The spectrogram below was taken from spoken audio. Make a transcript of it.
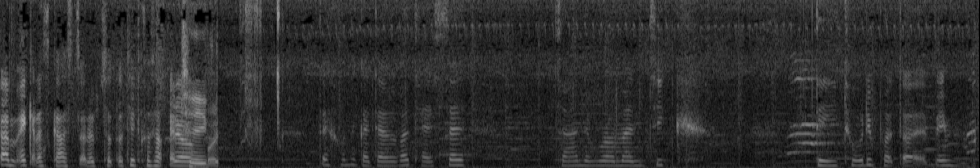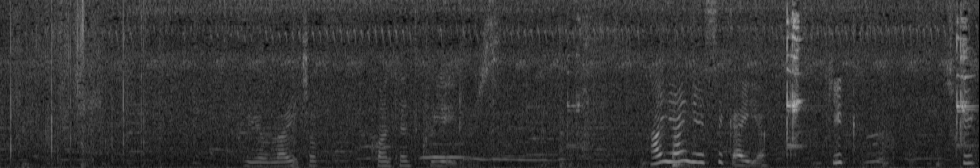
კამ ეკრანს გასწორებ ცოტა თითქოს აყერევა ტეხონა გადავიღოთ ესე ძალიან რომანტიკ დეიტური ფოტოები. Real life of content creators აი, აი, ესე კაია. ჩიკ. ჩიკ.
